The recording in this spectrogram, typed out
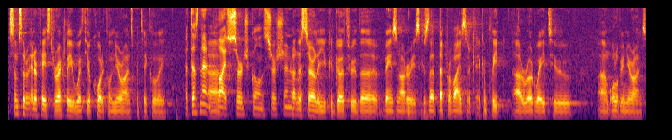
some sort of interface directly with your cortical neurons, particularly. But doesn't that imply uh, surgical insertion? Not necessarily. You could go through the veins and arteries because that, that provides a, a complete uh, roadway to um, all of your neurons.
